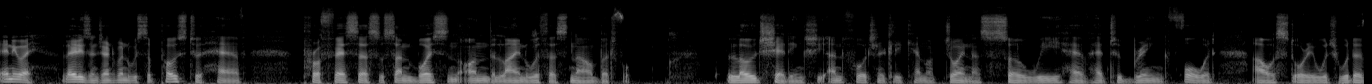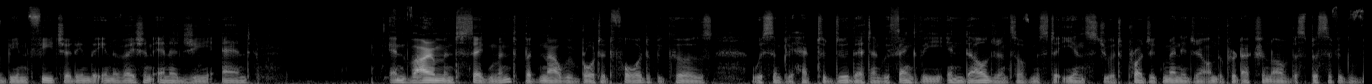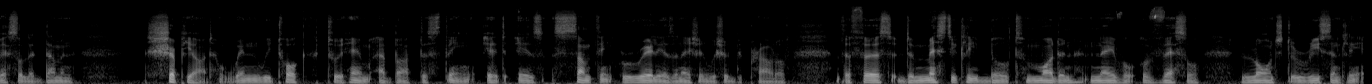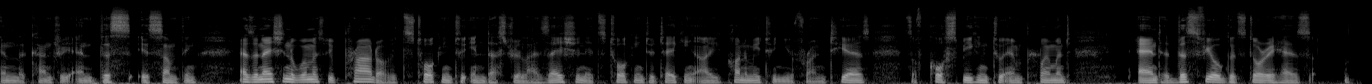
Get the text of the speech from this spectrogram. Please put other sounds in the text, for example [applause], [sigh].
Anyway, ladies and gentlemen, we're supposed to have Professor Susan Boyson on the line with us now, but for load shedding, she unfortunately cannot join us. So we have had to bring forward our story, which would have been featured in the Innovation Energy and environment segment, but now we've brought it forward because we simply had to do that. And we thank the indulgence of Mr. Ian Stewart, project manager on the production of the specific vessel at Damen shipyard. When we talk to him about this thing, it is something really as a nation we should be proud of. The first domestically built modern naval vessel launched recently in the country, and this is something as a nation we must be proud of. It's talking to industrialization, it's talking to taking our economy to new frontiers, it's of course speaking to employment. And this feel good story has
